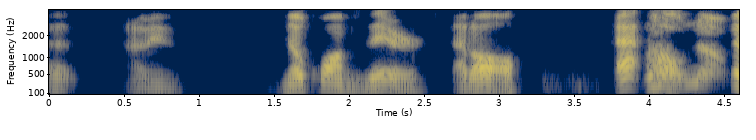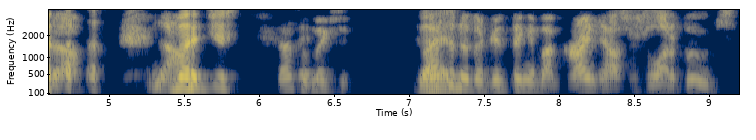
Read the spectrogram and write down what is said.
uh, I mean, no qualms there at all, at Oh all. no, no, no. But just that's what makes it. That's ahead. another good thing about Grindhouse. There's a lot of boobs.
